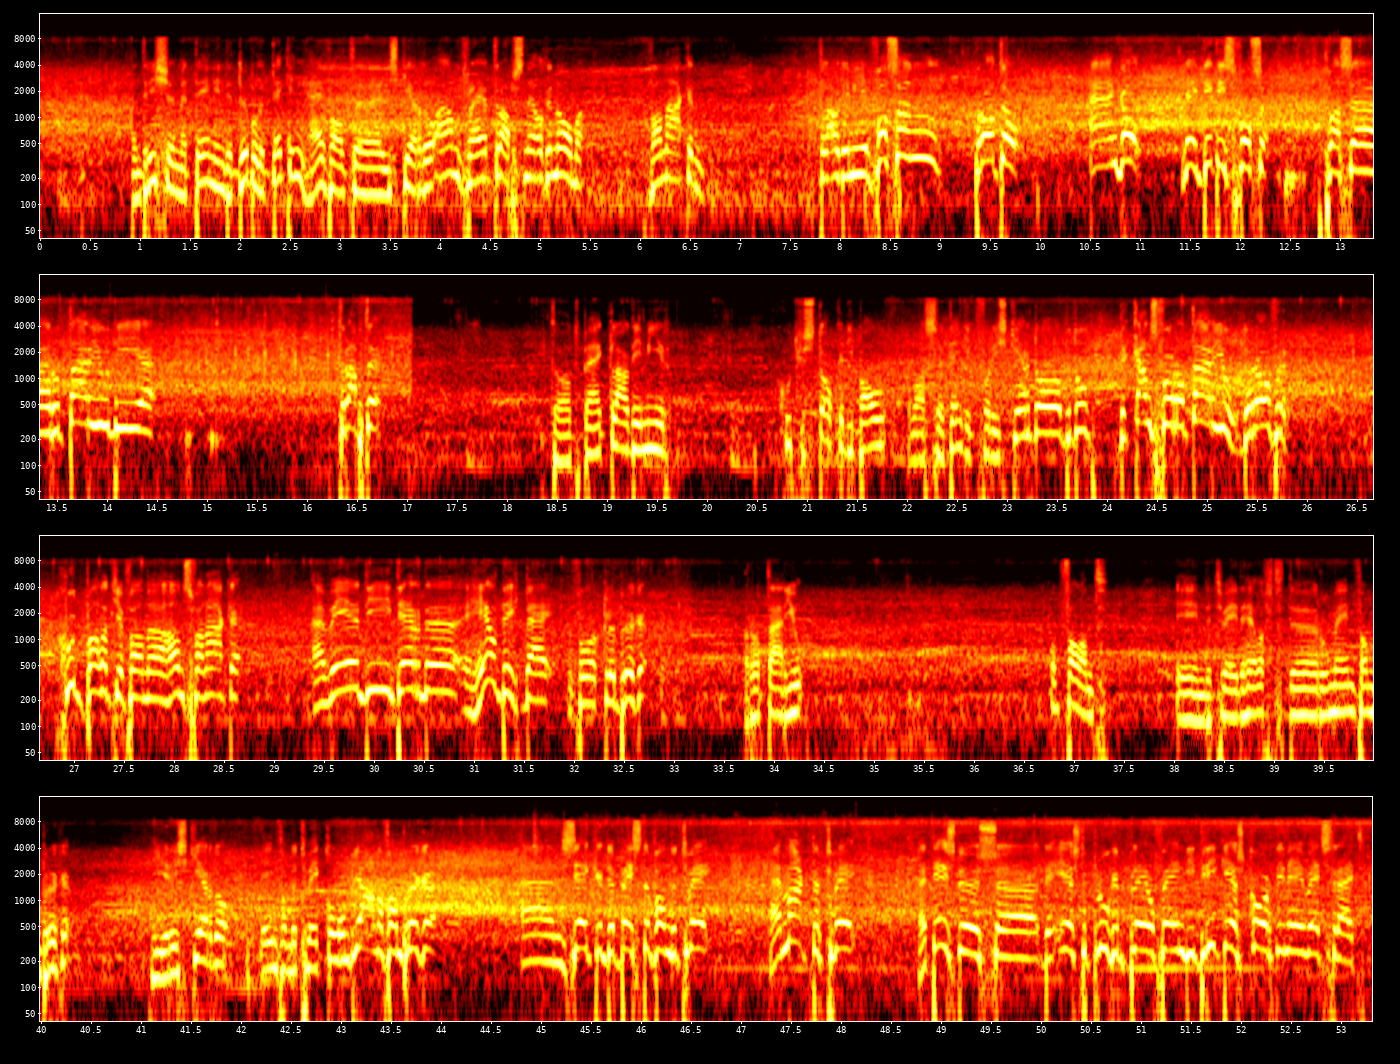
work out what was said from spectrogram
Driesje meteen in de dubbele dekking. Hij valt uh, Izquierdo aan. Vrije trap, snel genomen. Van Aken. Claudemir Vossen. Proto. En goal. Nee, dit is Vossen. Het was uh, Rotario die trapte. Tot bij Claudemir. Goed gestoken die bal. Was denk ik voor Izquierdo bedoeld. De kans voor Rotario, de rover. Goed balletje van Hans van Aken. En weer die derde heel dichtbij voor Club Brugge. Rotario. Opvallend in de tweede helft de Roemeen van Brugge. Hier is Izquierdo, een van de twee Colombianen van Brugge. En zeker de beste van de twee. Hij maakt er twee. Het is dus uh, de eerste ploeg in play-off 1 die drie keer scoort in één wedstrijd.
